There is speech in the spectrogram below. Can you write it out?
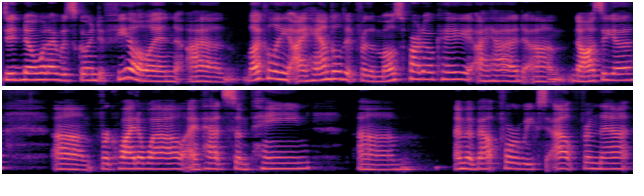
didn't know what I was going to feel. And uh, luckily, I handled it for the most part okay. I had um, nausea um, for quite a while, I've had some pain. Um, I'm about four weeks out from that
